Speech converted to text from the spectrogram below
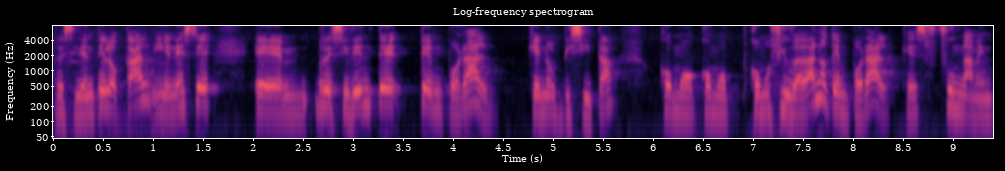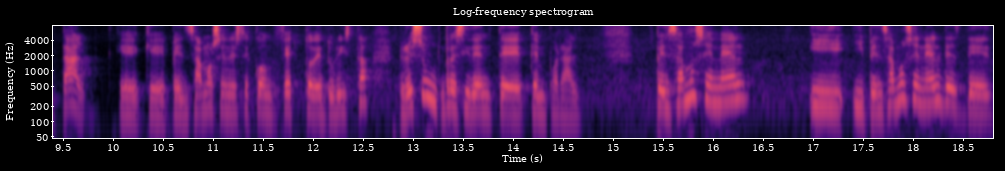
residente local y en ese eh, residente temporal que nos visita como, como, como, ciudadano temporal, que es fundamental que, que pensamos en ese concepto de turista, pero es un residente temporal. Pensamos en él y, pensamos en él desde,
